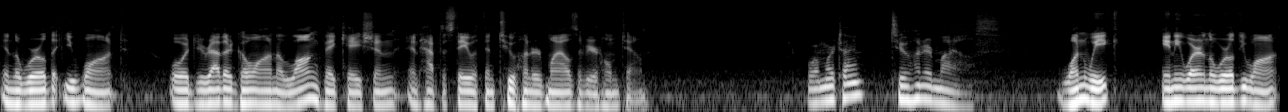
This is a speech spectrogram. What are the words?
in the world that you want, or would you rather go on a long vacation and have to stay within 200 miles of your hometown? One more time. 200 miles. One week anywhere in the world you want,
